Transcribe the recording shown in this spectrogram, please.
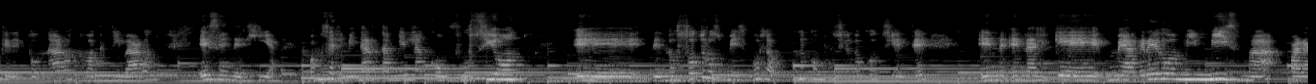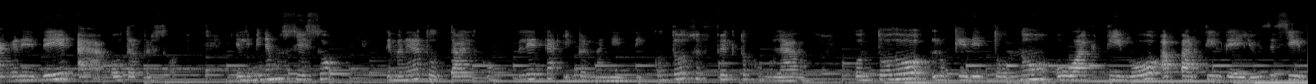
que detonaron o activaron esa energía. Vamos a eliminar también la confusión eh, de nosotros mismos, una confusión no consciente en, en el que me agredo a mí misma para agredir a otra persona. Eliminamos eso de manera total, completa y permanente, con todo su efecto acumulado, con todo lo que detonó o activó a partir de ello, es decir,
